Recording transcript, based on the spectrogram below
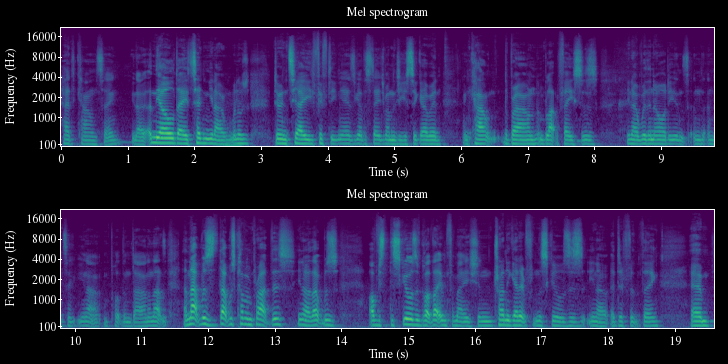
head counting. You know, in the old days, ten, you know, when I was doing TA 15 years ago, the stage manager used to go in and count the brown and black faces, you know, with an audience and, and to, you know, and put them down. And that, and that was, that was common practice. You know, that was, obviously the schools have got that information. Trying to get it from the schools is, you know, a different thing. Um,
